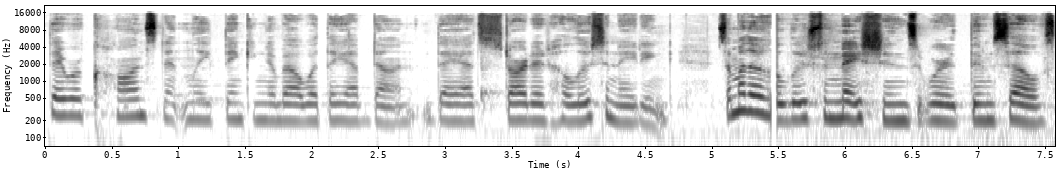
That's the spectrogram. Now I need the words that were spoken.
They were constantly thinking about what they have done. They had started hallucinating. Some of the hallucinations were themselves,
